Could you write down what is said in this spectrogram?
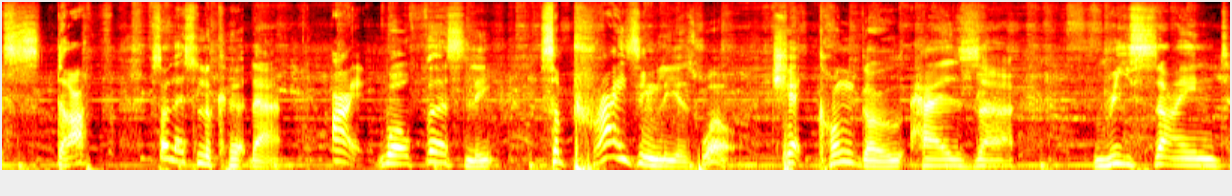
stuff. So let's look at that. All right. Well, firstly, surprisingly as well, Cheick Kongo has uh, re-signed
